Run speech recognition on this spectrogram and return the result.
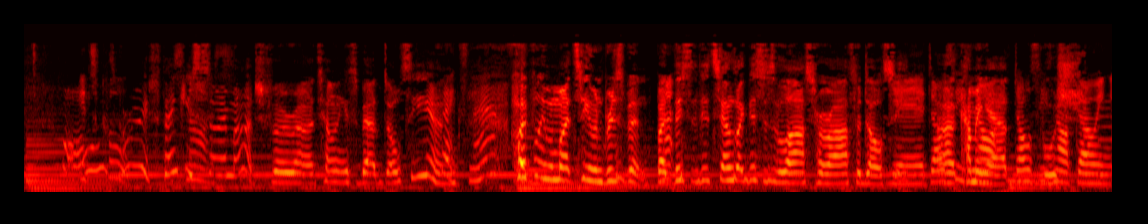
Oh, It's cool. great. Thank It's you nice. so much for uh, telling us about Dulcie. And Thanks, Nat. Hopefully, we might see you in Brisbane. But this it sounds like this is the last hurrah for Dulcie. Yeah, uh, coming not, out. Dulcie's bush. not going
